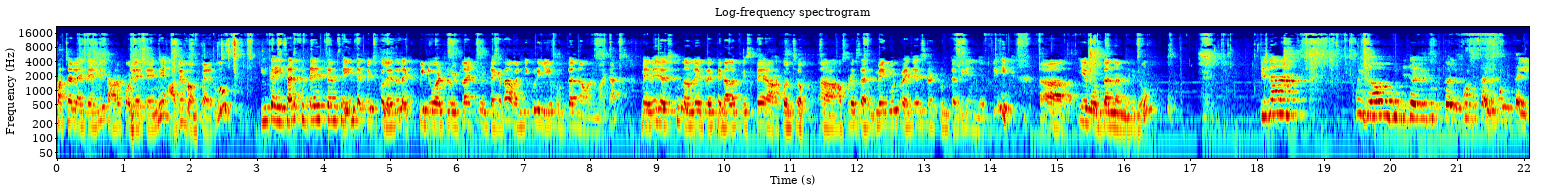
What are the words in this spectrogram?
పచ్చళ్ళు అయితే ఏమి కారపొళ్ళు అయితే ఏమి అవే పంపారు. ఇంకా ఈసారి ఫుడ్ ఐటమ్స్ ఏం తెప్పించుకోలేదు. లైక్ పిండి వంటలు ఇట్లాంటివి ఉంటాయి కదా అవన్నీ కూడా ఏం వద్దన్నాం అనమాట మేమే చేసుకుందాంలే ఎప్పుడైనా తినాలనిపిస్తే కొంచెం అప్పుడు ఒకసారి మేము కూడా ట్రై చేసినట్టు ఉంటుంది అని చెప్పి ఏం వద్దన్నాను నేను. ఇదో గుడ్డి తల్లి గుడ్డి తల్లి గుడ్డి తల్లి గుడ్డి తల్లి.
